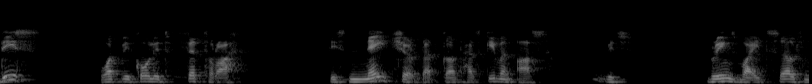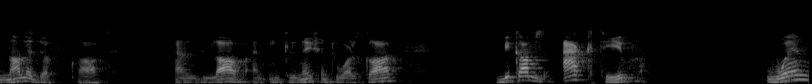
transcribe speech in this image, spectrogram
This, what we call it fitrah, this nature that God has given us, which brings by itself knowledge of God and love and inclination towards God, becomes active when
